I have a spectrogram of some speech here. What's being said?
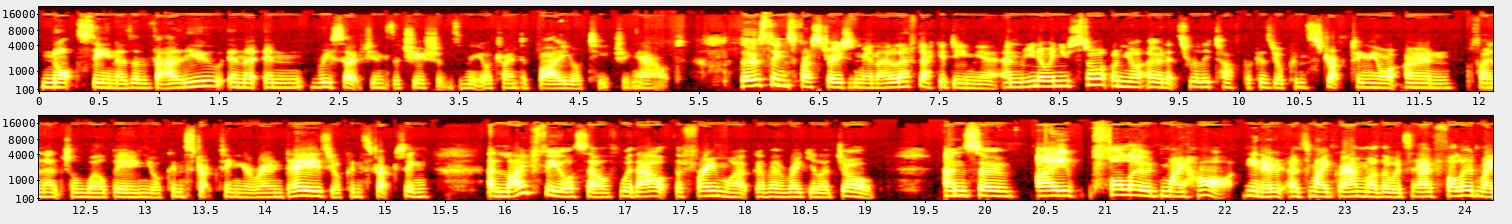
not seen as a value in a, in research institutions, and that you're trying to buy your teaching out. Those things frustrated me, and I left academia. And you know, when you start on your own, it's really tough because you're constructing your own financial well-being, you're constructing your own days, you're constructing a life for yourself without the framework of a regular job. And so I followed my heart, you know, as my grandmother would say, I followed my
